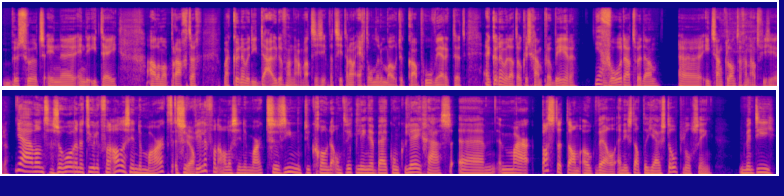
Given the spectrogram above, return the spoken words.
buzzwords in, in de IT. Allemaal prachtig. Maar kunnen we die duiden? Van nou, wat, is, wat zit er nou echt onder de motorkap? Hoe werkt het? En kunnen we dat ook eens gaan proberen? Ja. Voordat we dan uh, iets aan klanten gaan adviseren. Ja, want ze horen natuurlijk van alles in de markt. Ze ja. willen van alles in de markt. Ze zien natuurlijk gewoon de ontwikkelingen bij conculega's. Uh, maar past het dan ook wel? En is dat de juiste oplossing? Met die,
